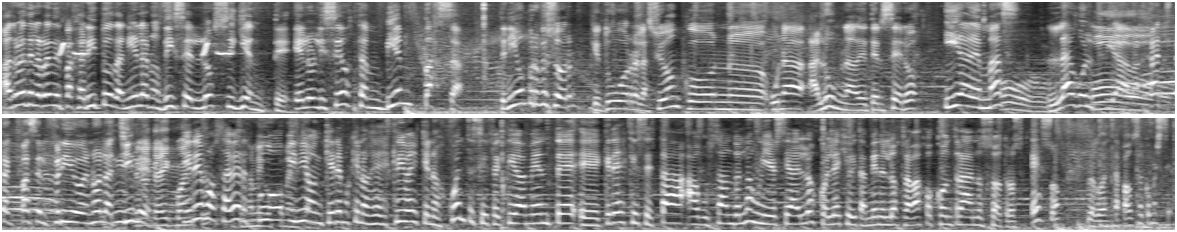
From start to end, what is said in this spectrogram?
A través de la red del pajarito, Daniela nos dice lo siguiente. En los liceos también pasa. Tenía un profesor que tuvo relación con eh, una alumna de tercero y además la golpeaba. Hashtag pasa el frío en Hola Chile. Queremos saber tu comentan. opinión, queremos que nos escribas y que nos cuentes si efectivamente eh, crees que se está abusando en las universidades, en los colegios y también en los trabajos contra nosotros. Eso luego de esta pausa comercial.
